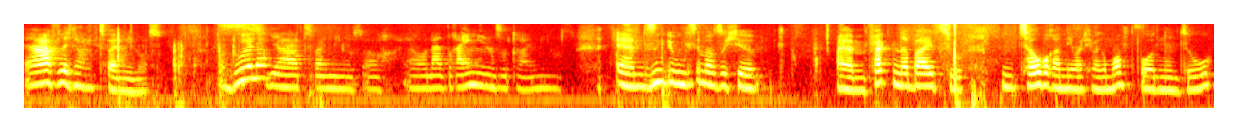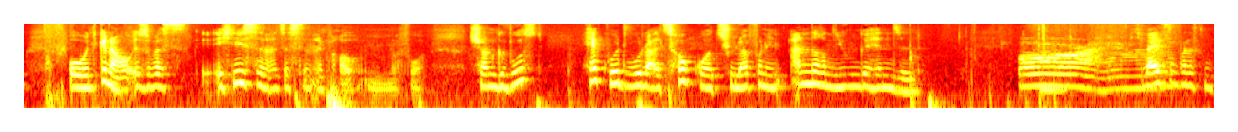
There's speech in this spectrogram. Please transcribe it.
Ja, vielleicht noch eine 2 minus. Und du, Ella? Ja, 2 minus auch. Ja, oder 3 minus oder 3 minus. Ähm, sind übrigens immer solche ähm, Fakten dabei zu Zauberern, die manchmal gemobbt wurden und so. Und genau, sowas, ich lese dann das dann einfach auch immer vor. Schon gewusst, Hagrid wurde als Hogwarts-Schüler von den anderen Jungen gehänselt. Ich weiß nicht, ob man das im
